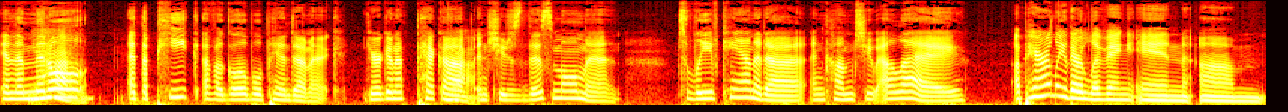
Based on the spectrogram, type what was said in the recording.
In the middle, yeah. at the peak of a global pandemic, you're going to pick up and choose this moment to leave Canada and come to LA apparently they're living in um,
